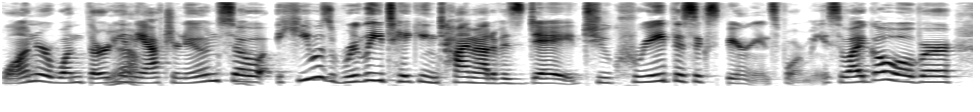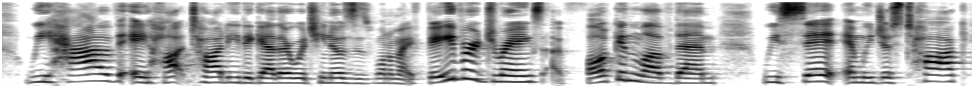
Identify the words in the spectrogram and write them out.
1 or 1.30 in the afternoon so he was really taking time out of his day to create this experience for me so i go over we have a hot toddy together which he knows is one of my favorite drinks i fucking love them we sit and we just talk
